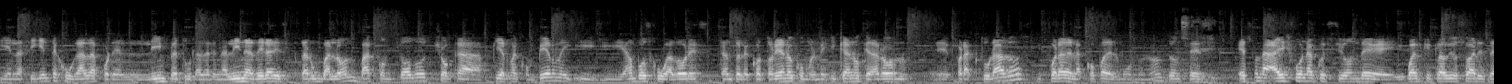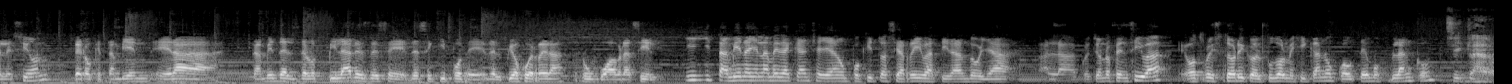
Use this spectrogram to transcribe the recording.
y en la siguiente jugada por el ímpetu, la adrenalina de ir a disputar un balón, va con todo, choca pierna con pierna y, ambos jugadores, tanto el ecuatoriano como el mexicano, quedaron eh, fracturados y fuera de la Copa del Mundo, ¿no? Entonces, es una, ahí fue una cuestión de, igual que Claudio Suárez, de lesión, pero que también era también de, de los pilares de ese, de ese equipo de, del Piojo Herrera rumbo a Brasil. Y también ahí en la media cancha, ya un poquito hacia arriba, tirando ya a la cuestión ofensiva, otro histórico del fútbol mexicano, Cuauhtémoc Blanco. Sí, claro.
